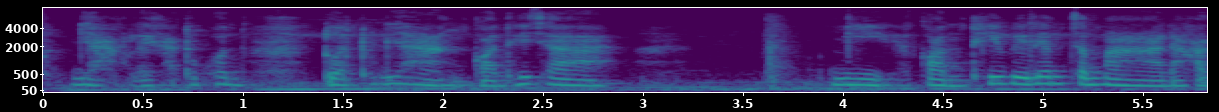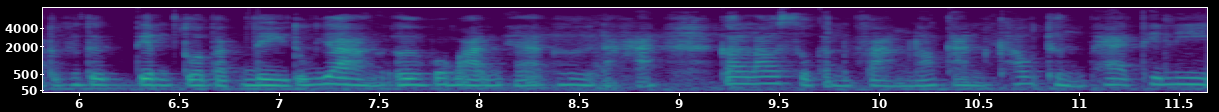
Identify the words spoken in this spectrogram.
ทุกอย่างเลยค่ะ ทุกคนตรวจทุกอย่างก่อนที่จะ มีก่อนที่วิลเลียมจะมานะคะก็คือเตรียมตัวแบบดีทุกอย่างเออประมาณเนี้ยเออนะคะ ก็เล่าสู่กันฟังเนาะการเข้าถึงแพทย์ที่นี่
